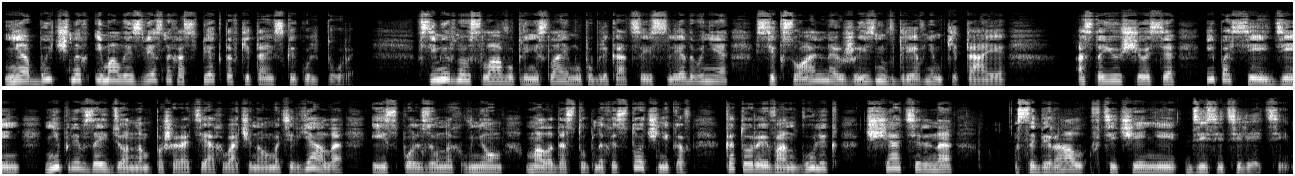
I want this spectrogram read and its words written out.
необычных и малоизвестных аспектов китайской культуры. Всемирную славу принесла ему публикация исследования «Сексуальная жизнь в Древнем Китае», остающегося и по сей день непревзойденным по широте охваченного материала и использованных в нем малодоступных источников, которые Ван Гулик тщательно собирал в течение десятилетий.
